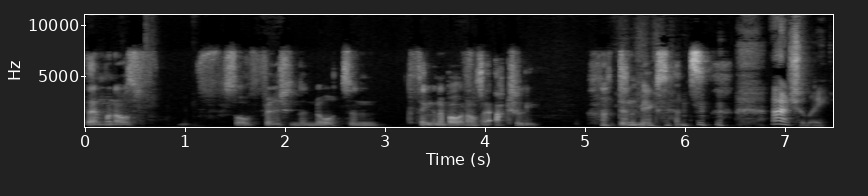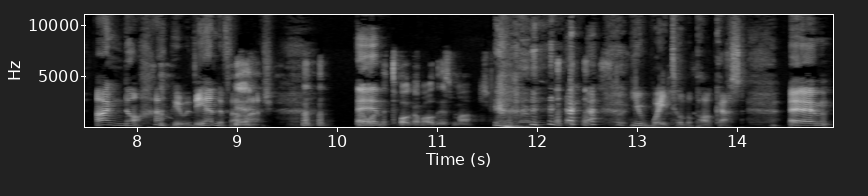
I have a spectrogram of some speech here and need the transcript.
then when I was sort of finishing the notes and thinking about it, I was like, actually, that didn't make sense. actually I'm not happy with the end of that Yeah. match. I Um, want to talk about this match. you wait till the podcast. Um,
